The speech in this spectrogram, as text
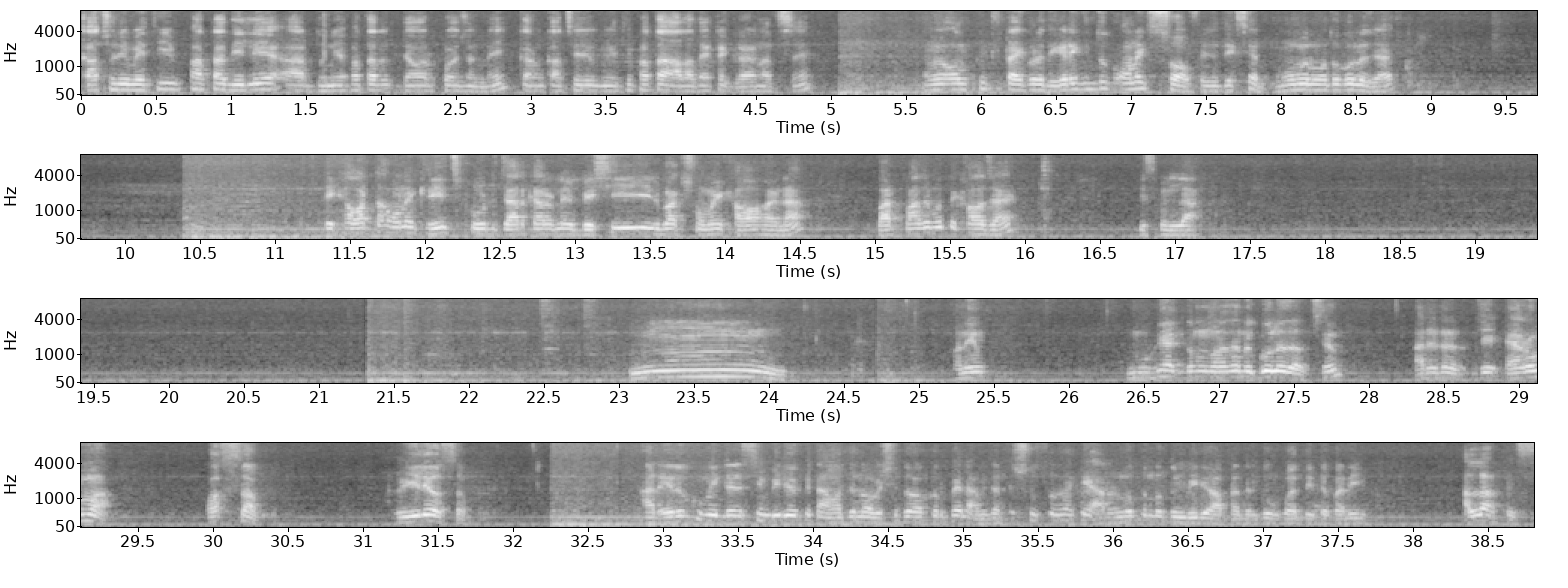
কাচুরি, মেথি পাতা দিলে আর ধনিয়া পাতা দেওয়ার প্রয়োজন নেই। কারণ কাচুরি, মেথি পাতা আলাদা একটা গ্রান আছে। আমি অল্প একটু ট্রাই করে দিই এটা কিন্তু অনেক সফট এই যে দেখছেন মোমের মতো গলে যায়। এই খাবারটা অনেক রিচ ফুড যার কারণে বেশিরভাগ সময় খাওয়া হয় না বাট মাঝে মধ্যে খাওয়া যায়। বিসমিল্লাহ। উম, মানে মুখে একদম মনে যেন গলে যাচ্ছে। আর এটার যে অ্যারোমা অসাম রিয়েলি অসাম আর এরকম ইন্টারেস্টিং ভিডিও পেতে আমাদের জন্য অবশ্যই দোয়া করবেন। আমি যাতে সুস্থ থাকি, আরও নতুন নতুন ভিডিও আপনাদেরকে উপহার দিতে পারি। আল্লাহ হাফিজ।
